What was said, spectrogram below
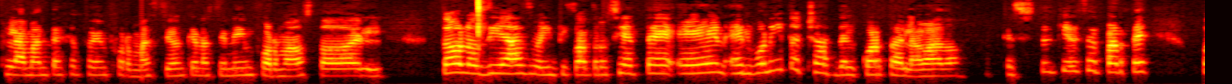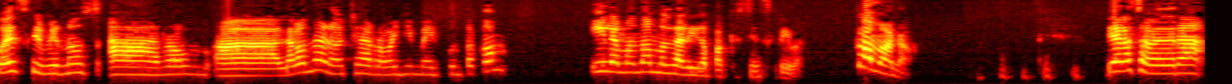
flamante jefe de información que nos tiene informados todo el, todos los días 24/7 en el bonito chat del cuarto de lavado. Que si usted quiere ser parte, puede escribirnos a, a la banda de noche gmail.com y le mandamos la liga para que se inscriba. ¿Cómo no? Diana Saavedra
